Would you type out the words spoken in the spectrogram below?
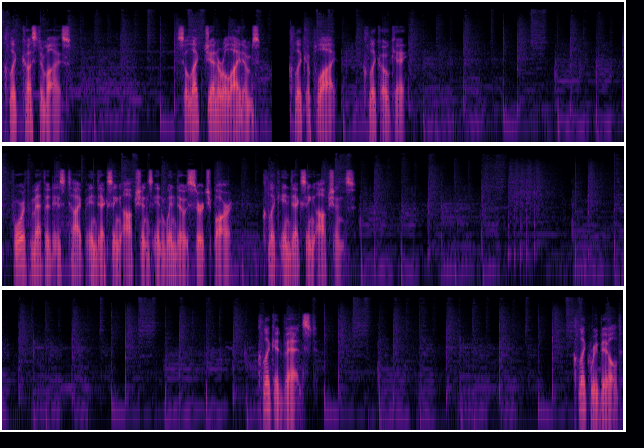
Click Customize. Select General Items, click Apply, click OK. Fourth method is type indexing options in Windows search bar, click Indexing Options. Click Advanced. Click Rebuild.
